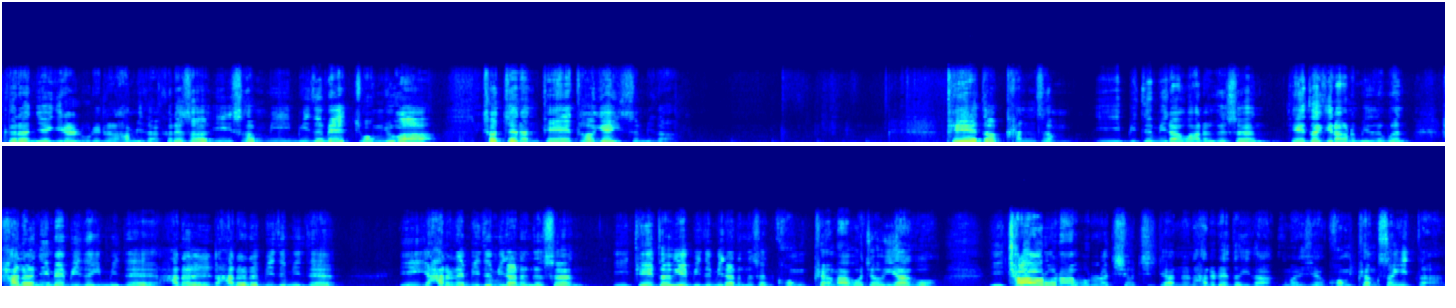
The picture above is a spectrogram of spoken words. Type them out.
그런 얘기를 우리는 합니다. 그래서 이, 선, 이 믿음의 종류가 첫째는 대덕에 있습니다. 대덕한 섬, 이 믿음이라고 하는 것은 대덕이라고 하는 믿음은 하느님의 믿음인데 하늘 하늘의 믿음인데 이 하늘의 믿음이라는 것은 이 대덕의 믿음이라는 것은 공평하고 정의하고 이 좌우로나 우로나 치우치지 않는 하늘의 덕이다 그 말이죠. 공평성이 있다.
